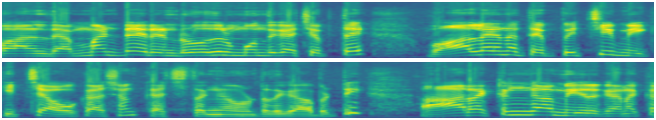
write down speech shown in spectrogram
వాళ్ళని తెమ్మంటే రెండు రోజులు ముందుగా చెప్తే వాళ్ళైనా తెప్పించి మీకు ఇచ్చే అవకాశం ఖచ్చితంగా ఉంటుంది కాబట్టి ఆ రకంగా మీరు కనుక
